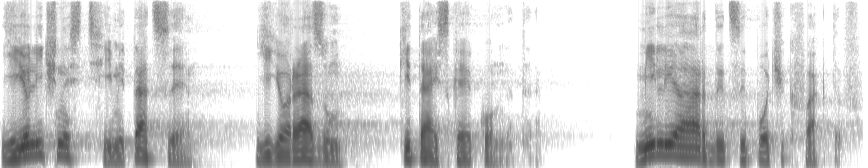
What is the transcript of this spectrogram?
ее личность – имитация, ее разум – китайская комната. Миллиарды цепочек фактов,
